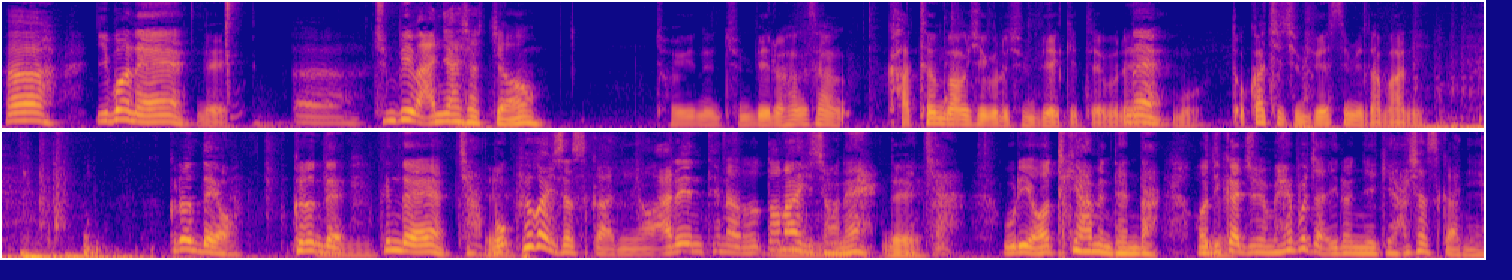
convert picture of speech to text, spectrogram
아, 이번에 네. 어, 준비 많이 하셨죠? 저희는 준비를 항상 같은 방식으로 준비했기 때문에 네. 뭐 똑같이 준비했습니다. 많이. 그런데요. 그런데 음. 근데 자 네. 목표가 있었을 거 아니에요. 아르헨티나로 떠나기 전에 네. 자 우리 어떻게 하면 된다. 어디까지 좀 해보자 이런 얘기 하셨을 거 아니에요.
